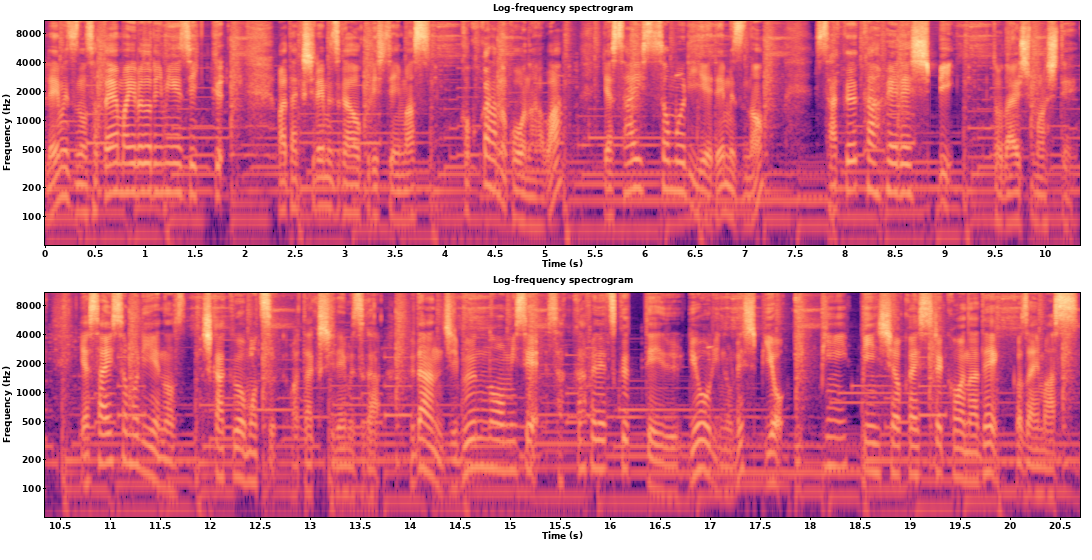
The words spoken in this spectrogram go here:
レムズの里山彩りミュージック。私レムズがお送りしています。ここからのコーナーは野菜ソムリエレムズのサクカフェレシピと題しまして野菜ソムリエの資格を持つ私レムズが普段自分のお店サクカフェで作っている料理のレシピを一品一品紹介するコーナーでございます。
